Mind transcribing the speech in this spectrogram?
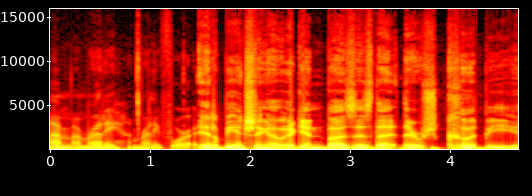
I'm I'm ready. I'm ready for it. It'll be interesting. Uh, again, buzz is that there could be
